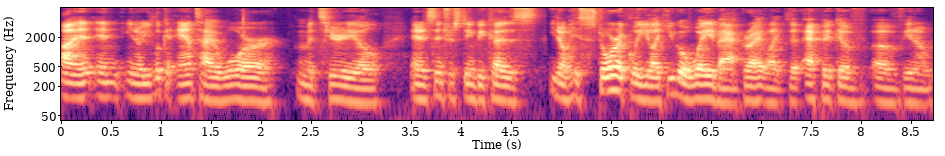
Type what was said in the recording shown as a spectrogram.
Uh, and, and you know, you look at anti-war material, and it's interesting because you know historically, like you go way back, right? Like the epic of of you know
